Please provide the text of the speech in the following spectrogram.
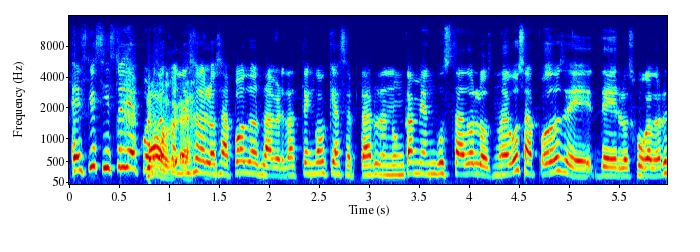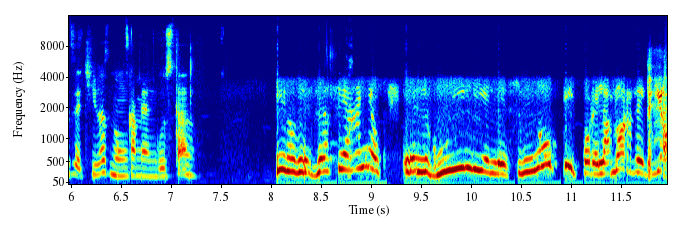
Es que sí estoy de acuerdo No, con eh. eso de los apodos, la verdad, tengo que aceptarlo. Nunca me han gustado los nuevos apodos de, de los jugadores de Chivas, nunca me han gustado. Pero desde hace años, el Willy, el Snoopy, por el amor de Dios.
